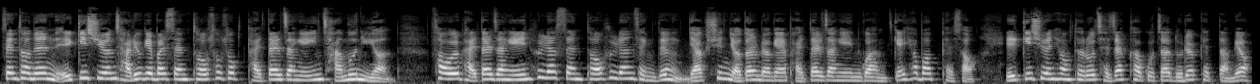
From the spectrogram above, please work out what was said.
센터는 읽기 쉬운 자료개발센터 소속 발달장애인 자문위원, 서울 발달장애인 훈련센터 훈련생 등 약 58명의 발달장애인과 함께 협업해서 읽기 쉬운 형태로 제작하고자 노력했다며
